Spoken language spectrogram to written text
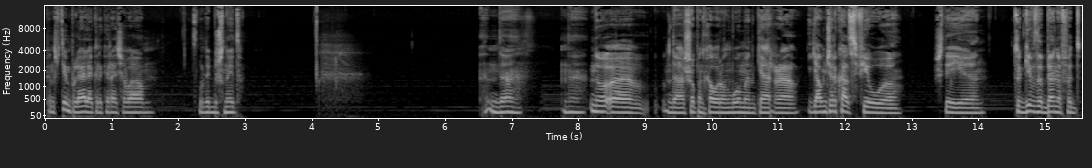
Pentru timpurile alea, cred că era ceva destul de obișnuit. Da. Da. Nu, uh, da, Schopenhauer un Woman chiar... Uh, eu am încercat să fiu, uh, știi, uh, to give the benefit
